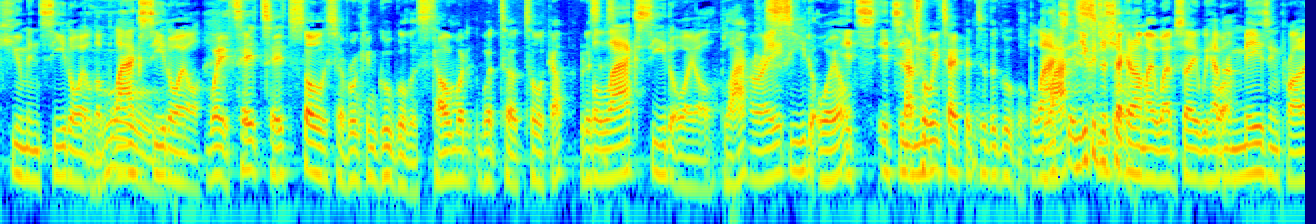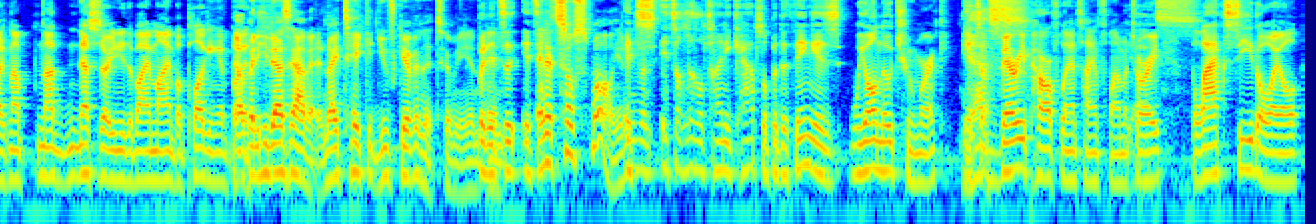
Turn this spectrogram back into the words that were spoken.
cumin seed oil. The black seed oil. Wait, say it, say it slowly so everyone can Google this. Tell them what what to, to look up. What is this? Black seed oil. Black all right? seed oil. It's it's an that's what we type into the Google. black, and you can just check it oil. on my website. We have Wow. an amazing product. Not not necessarily you need to buy mine, but plugging it. But, No, but he does have it, and I take it. You've given it to me, and But it's and, a- it's- and it's so small. You don't it's even, it's a little tiny capsule. But the thing is, we all know turmeric. It's Yes. a very powerful anti-inflammatory. Yes. Black seed oil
